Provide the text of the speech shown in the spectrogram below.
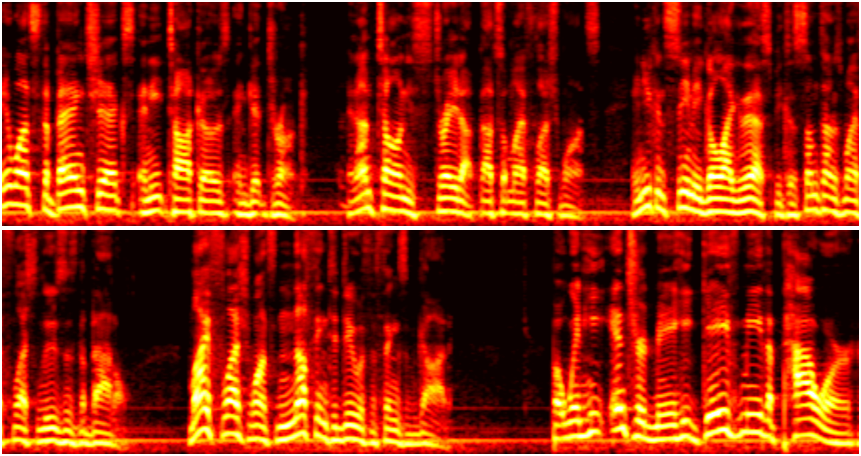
it wants to bang chicks and eat tacos and get drunk. And I'm telling you straight up, that's what my flesh wants. And you can see me go like this because sometimes my flesh loses the battle. My flesh wants nothing to do with the things of God. But when He entered me, He gave me the power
